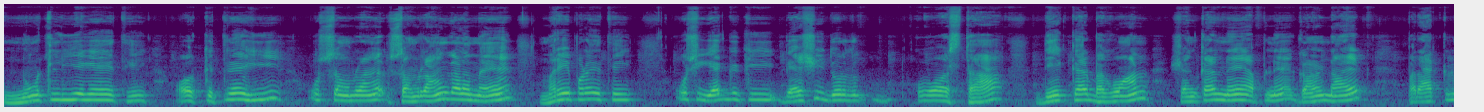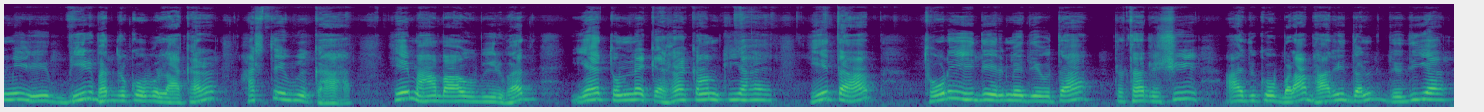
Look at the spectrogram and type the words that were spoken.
नोट लिए गए थे और कितने ही उस सम्रांगण में मरे पड़े थे। उस यज्ञ की वैसी दुर्वस्था देखकर भगवान शंकर ने अपने गणनायक पराक्रमी वीरभद्र को बुलाकर हँसते हुए कहा, हे महाबाहु वीरभद्र, यह तुमने कैसा काम किया है? हे तात थोड़ी ही देर में देवता तथा ऋषि आदि को बड़ा भारी दंड दे दिया।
